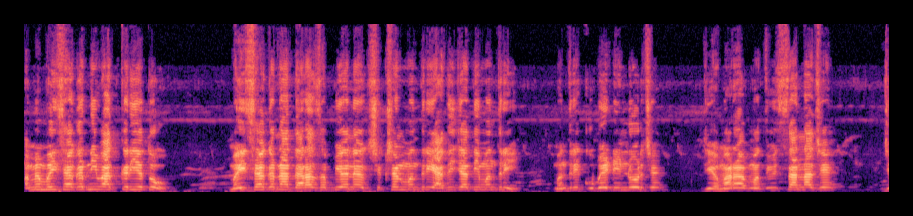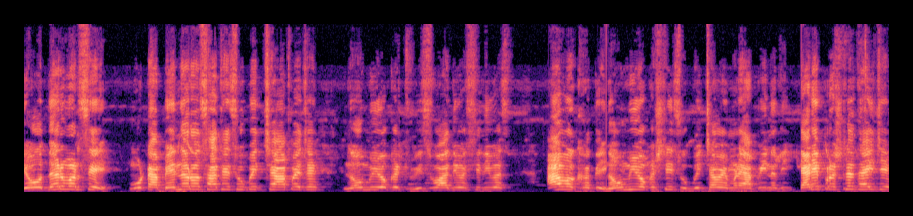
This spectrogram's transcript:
અમે મહીસાગરની વાત કરીએ તો, મહીસાગરના ધારાસભ્ય અને શિક્ષણ મંત્રી, આદિજાતિ મંત્રી મંત્રી કુબેર ઇન્ડોર છે, જે અમારા મત વિસ્તારના છે. જેઓ દર વર્ષે મોટા બેનરો સાથે શુભેચ્છા આપે છે. નવમી ઓગસ્ટ વિશ્વ આદિવાસી દિવસ. આ વખતે નવમી ઓગસ્ટની શુભેચ્છાઓ એમણે આપી નથી. ત્યારે પ્રશ્ન થાય છે,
